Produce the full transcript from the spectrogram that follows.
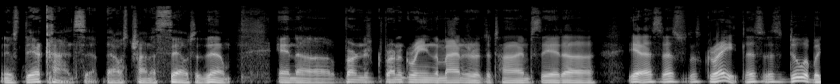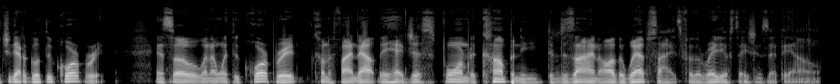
And it was their concept that I was trying to sell to them. And, uh, Vernon, Vernon Green, the manager at the time said, uh, yeah, that's, that's, that's great. Let's, let's do it. But you got to go through corporate. And so when I went through corporate, come to find out they had just formed a company to design all the websites for the radio stations that they own.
